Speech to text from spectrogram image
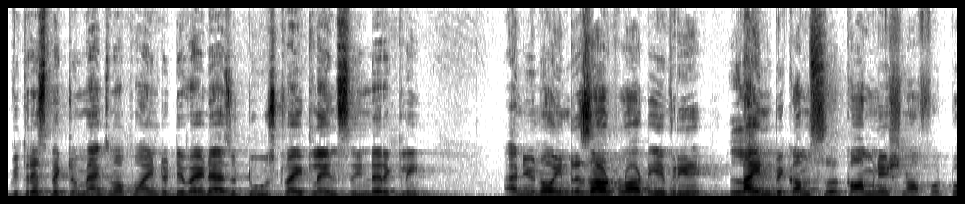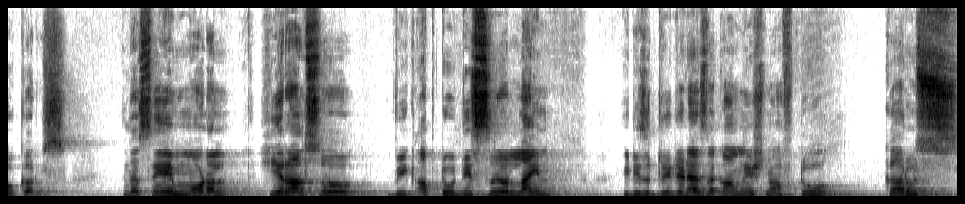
with respect to maxima point divide as two straight lines indirectly and you know in resolved plot every line becomes a combination of two curves. In the same model here also we up to this uh, line it is treated as the combination of two curves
